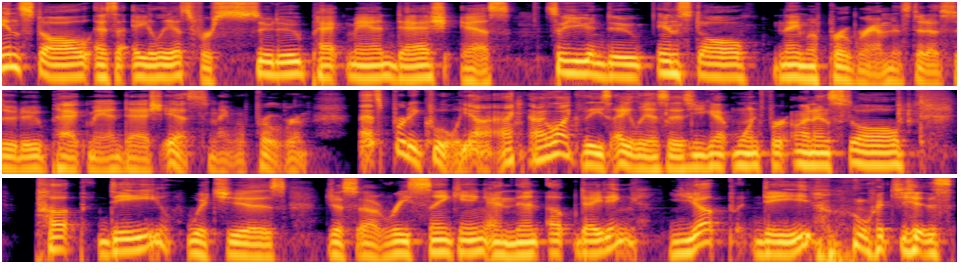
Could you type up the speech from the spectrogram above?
install as an alias for sudo pacman-s. So you can do install name of program instead of sudo pacman-s name of program. That's pretty cool. Yeah, I, I like these aliases. You get one for uninstall, pupd, which is just uh, resyncing and then updating. Yupd, which is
